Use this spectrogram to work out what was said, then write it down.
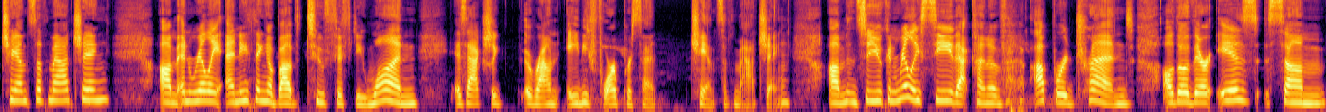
chance of matching. Um, and really, anything above 251 is actually around 84% chance of matching. Um, and so you can really see that kind of upward trend, although there is some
